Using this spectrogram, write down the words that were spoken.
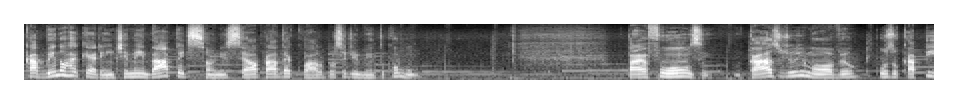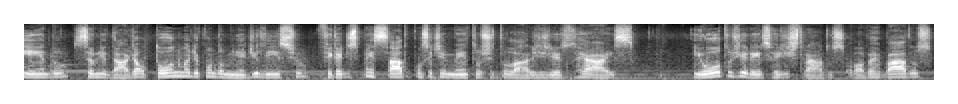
cabendo ao requerente emendar a petição inicial para adequá-lo ao procedimento comum. Parágrafo 11. No caso de um imóvel, usucapiendo ser unidade autônoma de condomínio edilício, fica dispensado o consentimento dos titulares de direitos reais e outros direitos registrados ou averbados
